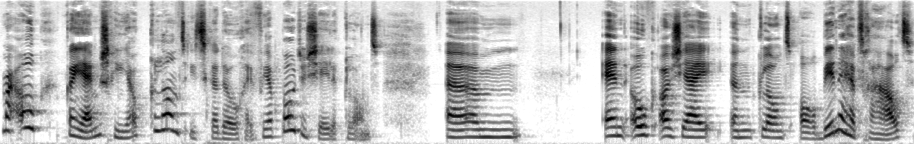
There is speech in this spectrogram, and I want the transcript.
Maar ook kan jij misschien jouw klant iets cadeau geven, jouw potentiële klant. Um, en ook als jij een klant al binnen hebt gehaald,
